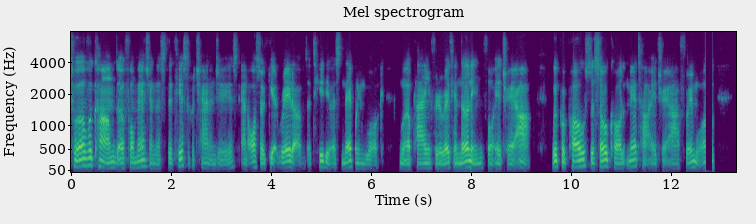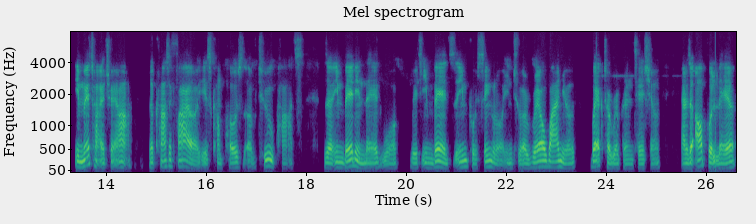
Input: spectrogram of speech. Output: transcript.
To overcome the aforementioned statistical challenges and also get rid of the tedious labeling work when applying federated learning for HAR, we propose the so-called meta-HAR framework. In meta-HAR, the classifier is composed of two parts, the embedding network, which embeds the input signal into a real-valued vector representation, and the output layer,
